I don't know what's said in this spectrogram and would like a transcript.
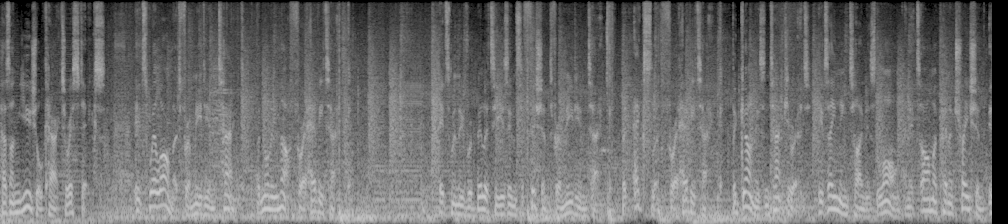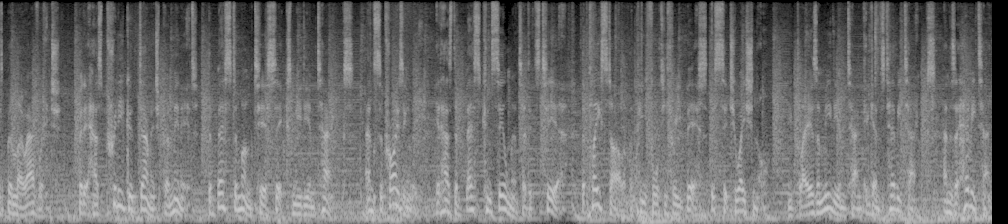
has unusual characteristics. It's well armoured for a medium tank, but not enough for a heavy tank. Its maneuverability is insufficient for a medium tank, but excellent for a heavy tank. The gun isn't accurate, its aiming time is long, and its armor penetration is below average. But it has pretty good damage per minute, the best among Tier 6 medium tanks. And surprisingly, it has the best concealment at its tier. The playstyle of the P-43 BIS is situational. You play as a medium tank against heavy tanks, and as a heavy tank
